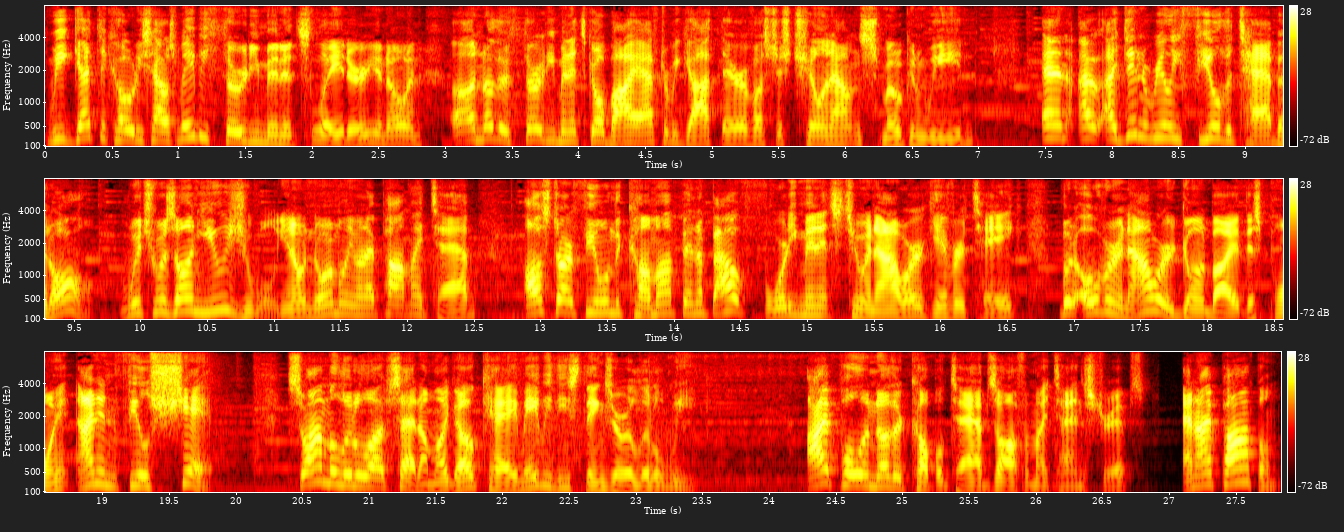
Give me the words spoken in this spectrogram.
we get to Cody's house maybe 30 minutes later, you know, and uh, another 30 minutes go by after we got there of us just chilling out and smoking weed. And I, I didn't really feel the tab at all, which was unusual. You know, normally when I pop my tab, I'll start feeling the come up in about 40 minutes to an hour, give or take. But over an hour had gone by at this point, I didn't feel shit. So I'm a little upset. I'm like, okay, maybe these things are a little weak. I pull another couple tabs off of my 10 strips and I pop them.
